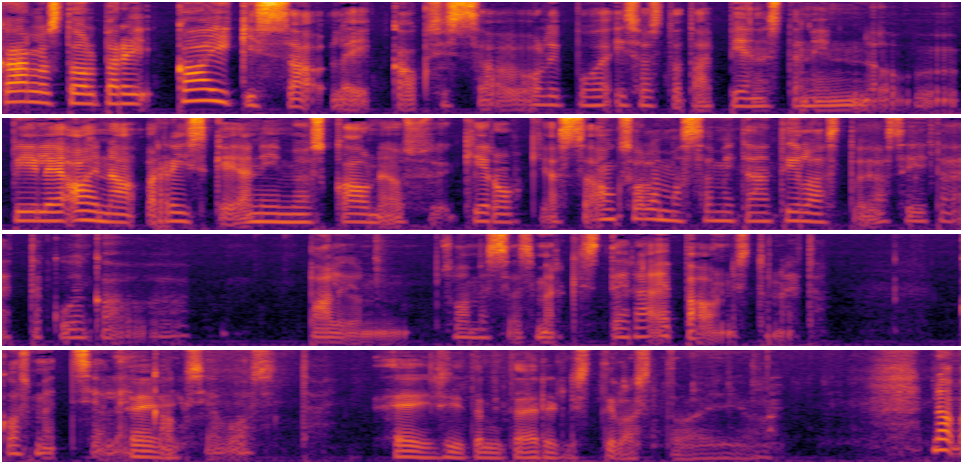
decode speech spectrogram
Carlos Tolperi, kaikissa leikkauksissa, oli puhe isosta tai pienestä, niin piilee aina riskejä, niin myös kauneuskirurgiassa. Onko olemassa mitään tilastoja siitä, että kuinka paljon Suomessa esimerkiksi tehdään epäonnistuneita kosmeettisia leikkauksia ei, vuosittain? Ei siitä mitään erillistä tilastoa ei ole. No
